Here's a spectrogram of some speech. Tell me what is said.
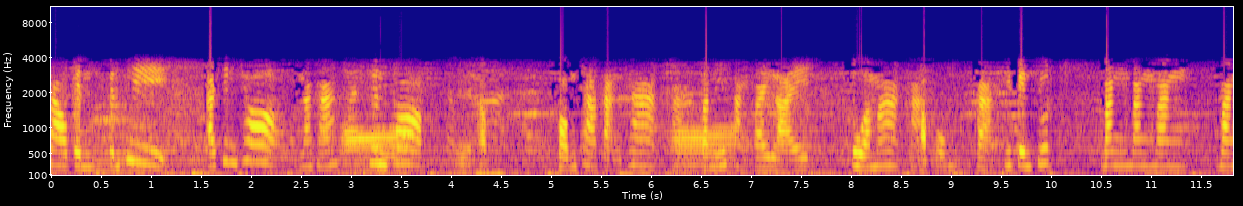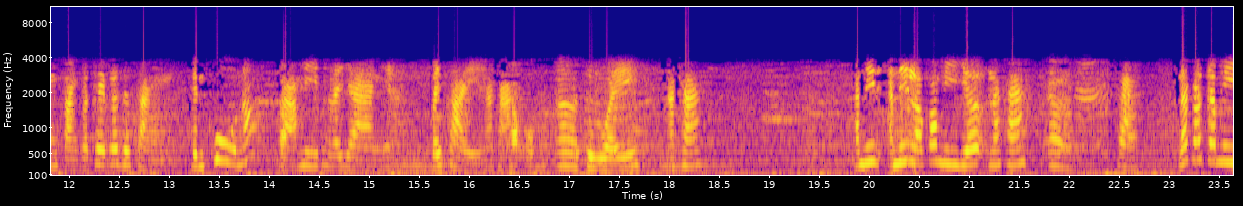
เราเป็นอืมเป็นที่อาชื่นชอบนะคะอ๋อ ชื่นชอบนี่ครับ ของชาวต่างชาติค่ะ อ๋อ ตอนนี้สั่งไปหลายตัวมากค่ะ ครับผม ค่ะ ที่เป็นชุดบางบางบาง บางต่างประเทศก็จะสั่งเป็นคู่เนาะสามีภรรยาอย่างเงี้ยอืมไปใส่นะคะครับผม เออสวยนะคะ อันนี้อันนี้เราก็มีเยอะนะคะ เออค่ะ แล้วก็จะมี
